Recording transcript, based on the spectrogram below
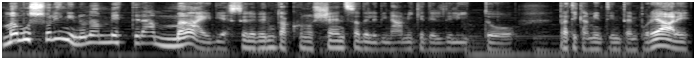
Ma Mussolini non ammetterà mai di essere venuto a conoscenza delle dinamiche del delitto praticamente in tempo reale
